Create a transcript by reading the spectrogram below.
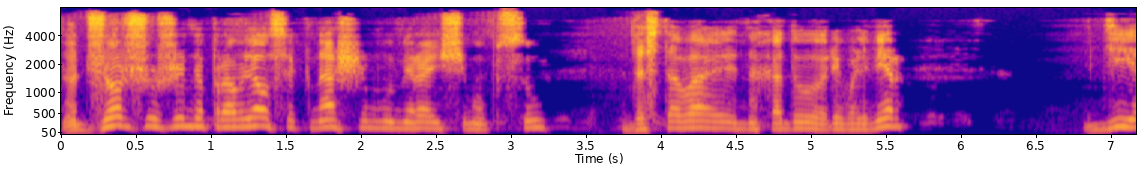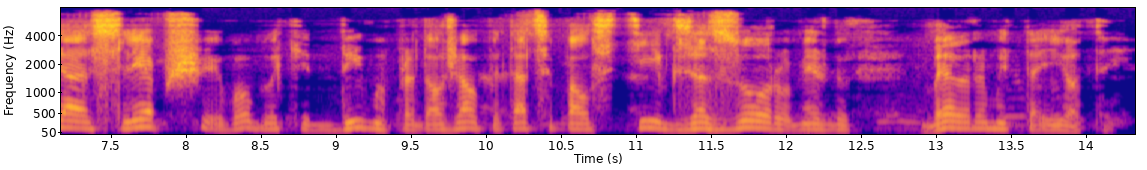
Но Джордж уже направлялся к нашему умирающему псу, доставая на ходу револьвер. Диа, ослепший в облаке дыма, продолжал пытаться ползти к зазору между Беллером и Тойотой.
